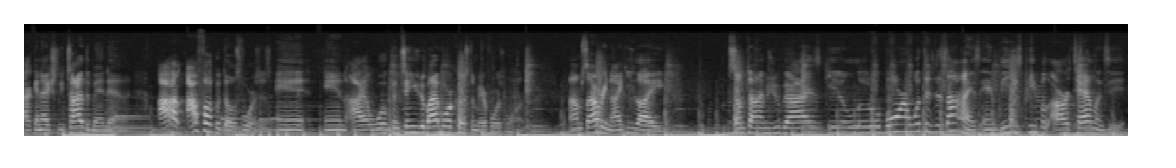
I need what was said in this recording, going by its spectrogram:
I can actually tie the bandana. I, I fuck with those forces, and and I will continue to buy more custom Air Force Ones. I'm sorry, Nike. Like sometimes you guys get a little boring with the designs, and these people are talented.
